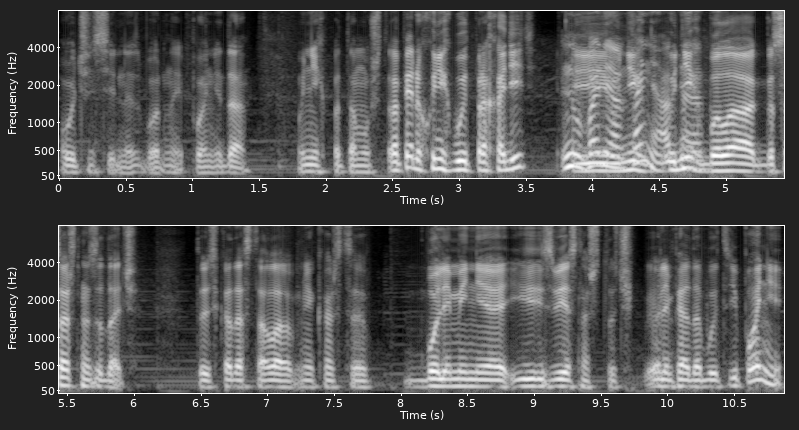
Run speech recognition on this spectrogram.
Очень сильная сборная Японии, да. У них потому что, во-первых, у них будет проходить, Ну, и понятно, у, них, понятно. у них была государственная задача. То есть, когда стало, мне кажется, более-менее известно, что Олимпиада будет в Японии,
